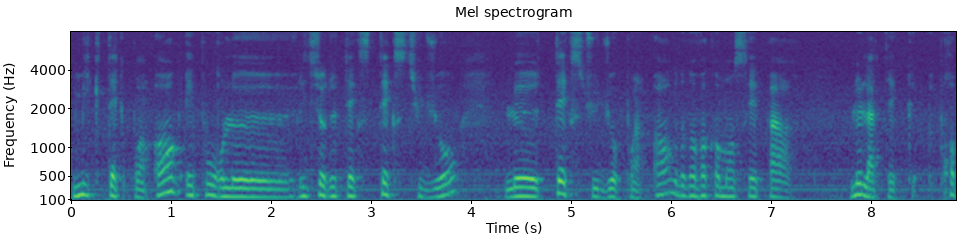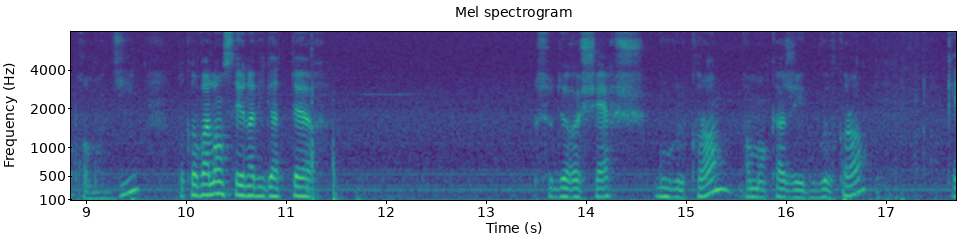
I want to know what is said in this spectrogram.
mictech.org et pour l'éditeur de texte Text Studio, le textstudio.org. Donc on va commencer par le LaTeX proprement dit. Donc on va lancer un navigateur de recherche Google Chrome. Dans mon cas, j'ai Google Chrome. OK.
